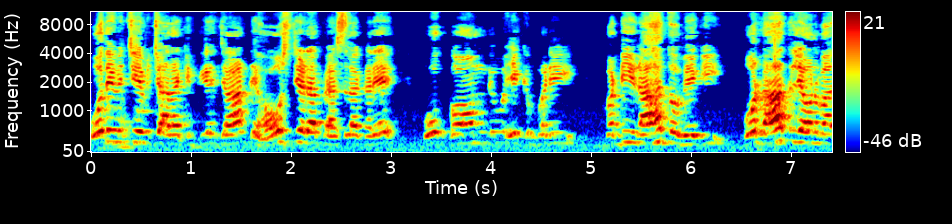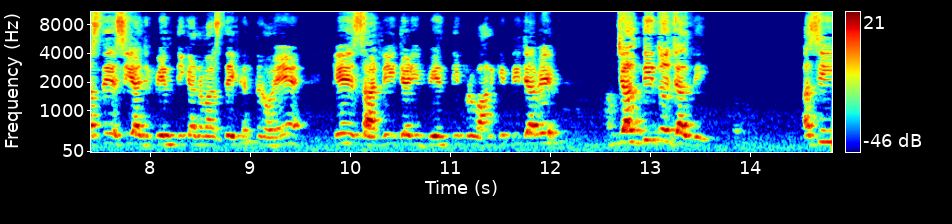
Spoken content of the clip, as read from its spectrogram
ਉਹਦੇ ਵਿੱਚ ਇਹ ਵਿਚਾਰਾ ਕੀਤੀਆਂ ਜਾਣ ਤੇ ਹਾਊਸ ਜਿਹੜਾ ਫੈਸਲਾ ਕਰੇ, ਉਹ ਕੌਮ ਨੂੰ ਇੱਕ ਬੜੀ ਵੱਡੀ ਰਾਹਤ ਹੋਵੇਗੀ। ਉਹ ਰਾਹਤ ਲਿਆਉਣ ਵਾਸਤੇ ਅਸੀਂ ਅੱਜ ਬੇਨਤੀ ਕਰਨ ਵਾਸਤੇ ਇਕੱਤਰ ਹੋਏ ਹਾਂ ਕਿ ਸਾਡੀ ਜਿਹੜੀ ਬੇਨਤੀ ਪ੍ਰਵਾਨ ਕੀਤੀ ਜਾਵੇ। ਜਲਦੀ ਤੋਂ ਜਲਦੀ ਅਸੀਂ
